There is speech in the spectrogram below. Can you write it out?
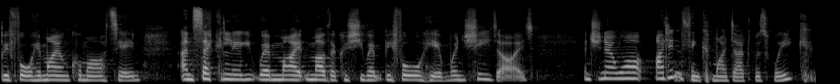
before him, my Uncle Martin. And secondly, when my mother, because she went before him, when she died. And you know what? I didn't think my dad was weak.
